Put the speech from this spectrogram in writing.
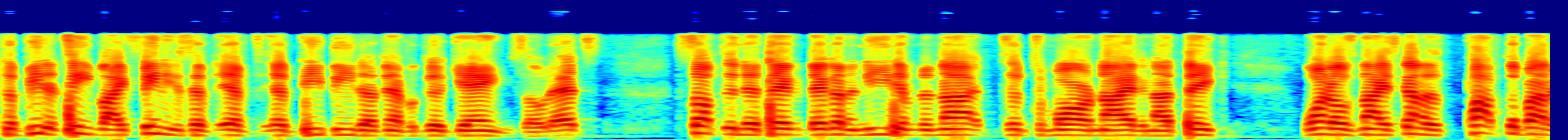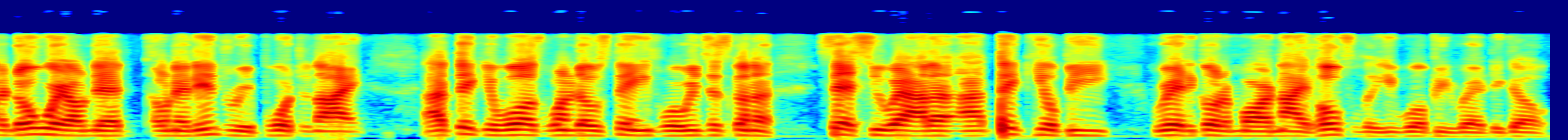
to beat a team like Phoenix if, if, if DB doesn't have a good game. So that's something that they, they're going to need him tonight to tomorrow night. And I think one of those nights kind of popped up out of nowhere on that on that injury report tonight. I think it was one of those things where we're just going to set you out. I, I think he'll be ready to go tomorrow night. Hopefully, he will be ready to go.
